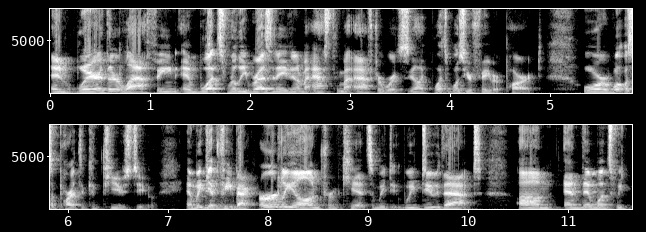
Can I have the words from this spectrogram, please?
and where they're laughing and what's really resonating. I'm asking them afterwards, like, what was your favorite part, or what was a part that confused you? And we get feedback early on from kids, and we do, we do that. Um, and then once we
